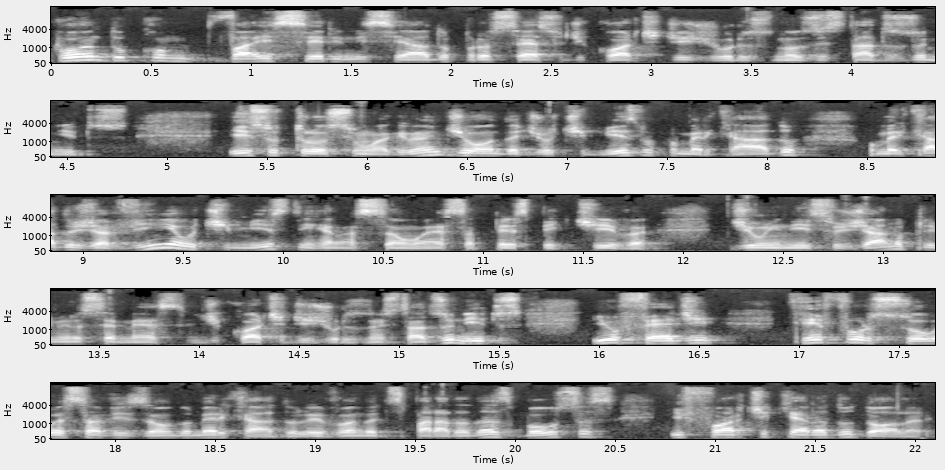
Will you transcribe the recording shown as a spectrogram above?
quando vai ser iniciado o processo de corte de juros nos Estados Unidos. Isso trouxe uma grande onda de otimismo para o mercado. O mercado já vinha otimista em relação a essa perspectiva de um início já no primeiro semestre de corte de juros nos Estados Unidos, e o Fed reforçou essa visão do mercado, levando a disparada das bolsas e forte queda do dólar.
